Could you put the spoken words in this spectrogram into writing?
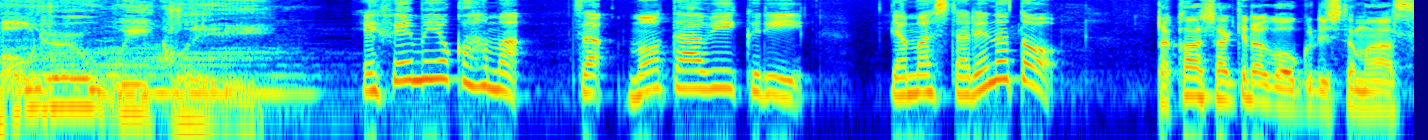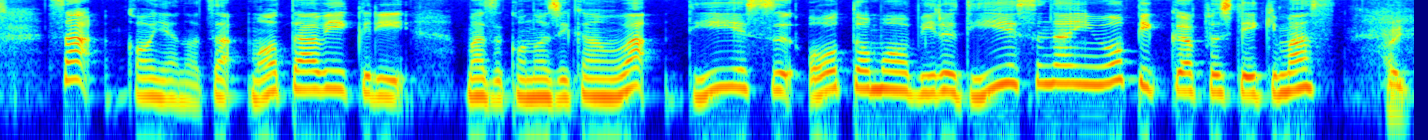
Motor Weekly. FM 横浜ザ・モーターウィークリー山下れなと。高橋明がお送りしてます。さあ今夜のザ・モーターウィークリーまずこの時間は DS オートモービル DS9 をピックアップしていきます、はい。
